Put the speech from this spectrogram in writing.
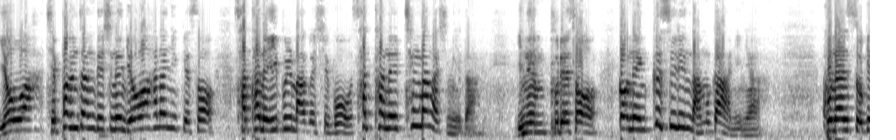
여호와 재판장 되시는 여호와 하나님께서 사탄의 입을 막으시고 사탄을 책망하십니다. 이는 불에서 꺼낸 끄슬린 나무가 아니냐. 고난 속에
